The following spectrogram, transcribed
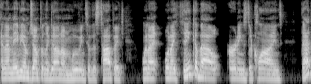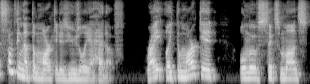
and I, maybe I'm jumping the gun on moving to this topic. When I when I think about earnings declines, that's something that the market is usually ahead of right? Like the market will move six months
